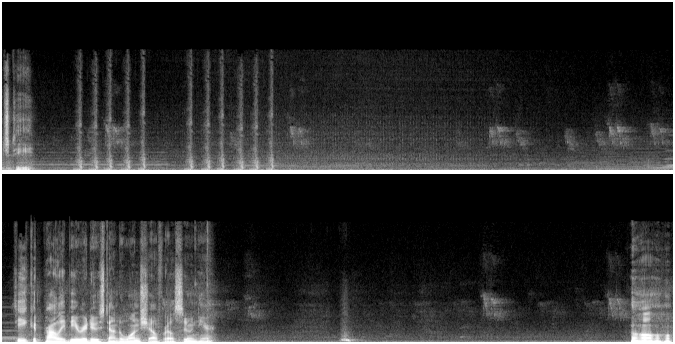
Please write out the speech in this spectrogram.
Much tea. Tea could probably be reduced down to one shelf real soon here. Oh.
